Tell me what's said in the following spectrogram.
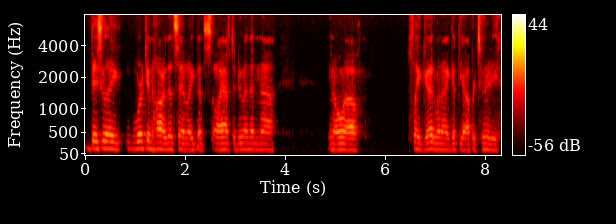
basically like working hard. That's it. Like that's all I have to do, and then uh, you know, uh, play good when I get the opportunity.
